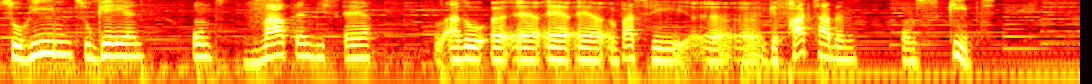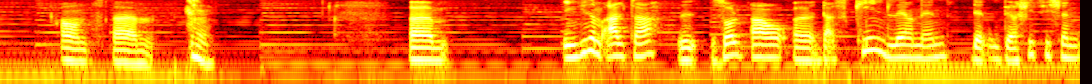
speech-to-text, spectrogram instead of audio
zu ihm zu gehen und warten, bis er, also äh, er, er, was wir äh, äh gefragt haben, uns gibt. Und ähm, ähm, in diesem Alter soll auch äh, das Kind lernen, den Unterschied zwischen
